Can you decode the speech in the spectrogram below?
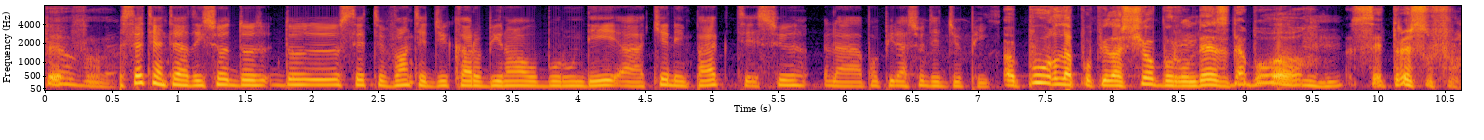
peuvent... Euh, cette interdiction de, cette vente du carburant au Burundi a quel impact sur la population des deux pays? Euh, Pour la population burundaise d'abord, hmm. c'est très souffrant.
